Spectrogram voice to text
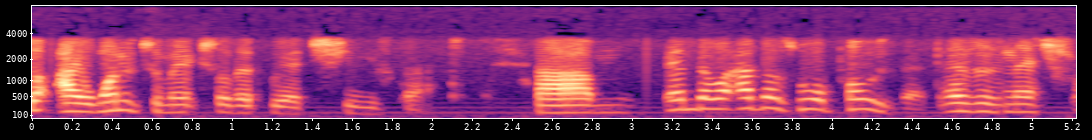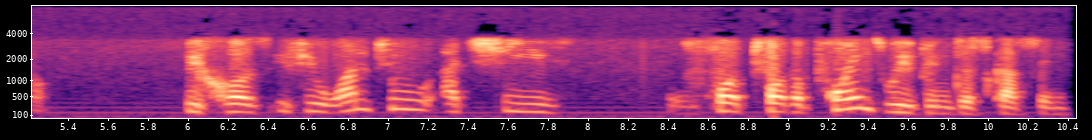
so I wanted to make sure that we achieved that. Um, and there were others who opposed that, as is natural. Because if you want to achieve, for, for the points we've been discussing,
